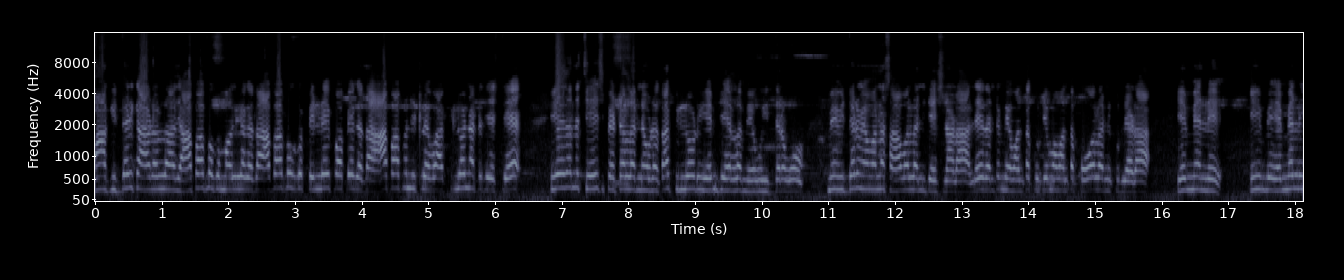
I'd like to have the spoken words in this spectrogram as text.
మాకిద్దరికి ఆడవాళ్ళు అది ఆ పాప ఒక మగిలే కదా ఆ పాప ఒక పెళ్ళి అయిపోపే కదా. ఆ పాపని ఇట్లా పిల్లోనట్టు చేస్తే ఏదన్నా చేసి పెట్టాలన్నా కూడా పిల్లోడు ఏం చేయాలా మేము ఇద్దరము? మేమిద్దరం ఏమన్నా సావాలని చేసినాడా? లేదంటే మేమంతా కుటుంబం అంతా పోవాలనుకున్నాడా? ఎమ్మెల్యే ఈ ఎమ్మెల్యే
